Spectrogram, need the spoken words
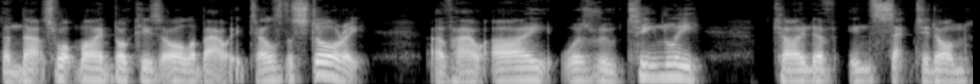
And that's what my book is all about. It tells the story of how I was routinely kind of incepted on.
